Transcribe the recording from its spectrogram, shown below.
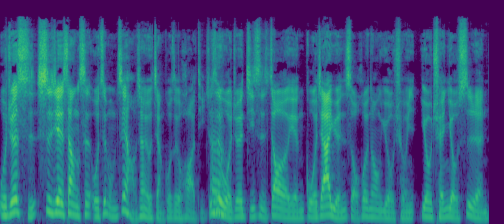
我觉得世世界上是我这我们之前好像有讲过这个话题，就是我觉得即使照而言，国家元首或那种有权有权有势人。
